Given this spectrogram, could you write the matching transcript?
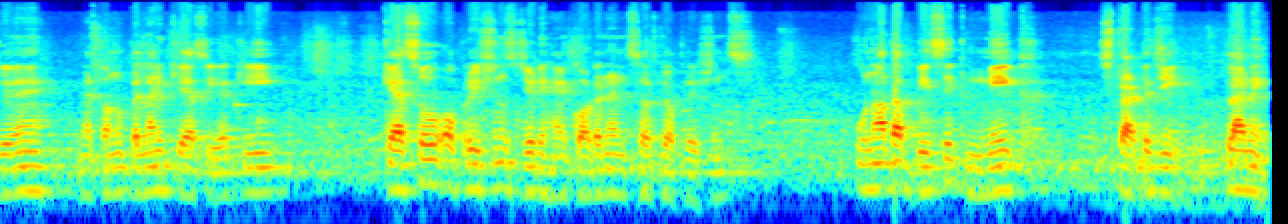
ਜਿਵੇਂ ਮੈਂ ਤੁਹਾਨੂੰ ਪਹਿਲਾਂ ਹੀ ਕਿਹਾ ਸੀਗਾ ਕਿ ਕੈਸੋ ਆਪਰੇਸ਼ਨਸ ਜਿਹੜੇ ਹੈ ਕੋਆਰਡਨ ਐਂਡ ਸਰਚ ਆਪਰੇਸ਼ਨਸ, ਉਹਨਾਂ ਦਾ ਬੇਸਿਕ ਮੇਕ ਸਟ੍ਰੈਟਜੀ ਪਲੈਨਿੰਗ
